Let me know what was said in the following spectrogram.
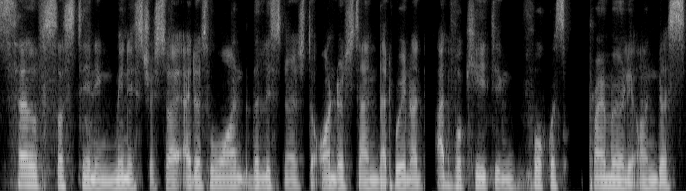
self-sustaining ministry. So I, I, just want the listeners to understand that we're not advocating focus primarily on this,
